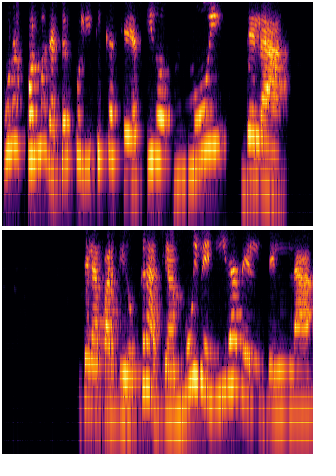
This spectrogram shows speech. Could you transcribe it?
una forma de hacer política que ha sido muy de la, de la partidocracia, muy venida del, de, la,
